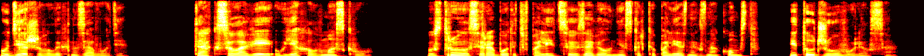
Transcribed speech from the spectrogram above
удерживал их на заводе. Так Соловей уехал в Москву. Устроился работать в полицию, завел несколько полезных знакомств и тут же уволился.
